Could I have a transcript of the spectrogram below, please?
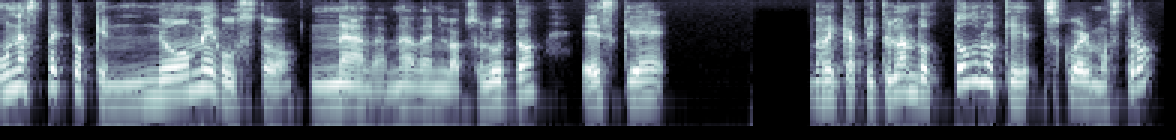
un aspecto que no me gustó nada, nada en lo absoluto, es que recapitulando todo lo que Square mostró,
